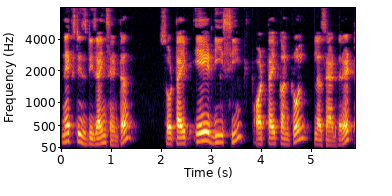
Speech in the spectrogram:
Next is design center. So type ADC or type control plus add the rate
